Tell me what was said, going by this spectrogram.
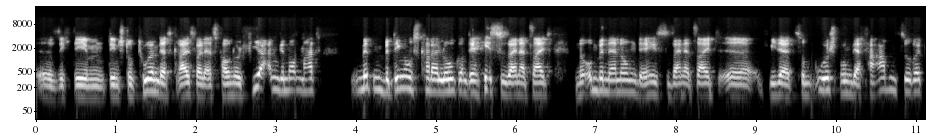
äh, sich dem, den Strukturen des Greifswald SV 04 angenommen hat mit einem Bedingungskatalog und der hieß zu seiner Zeit eine Umbenennung, der hieß zu seiner Zeit äh, wieder zum Ursprung der Farben zurück.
